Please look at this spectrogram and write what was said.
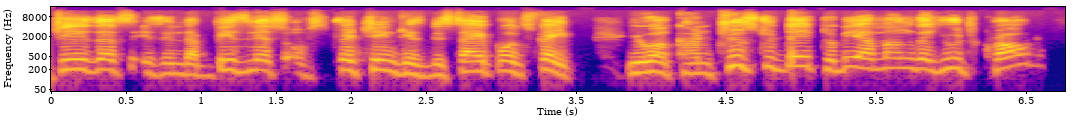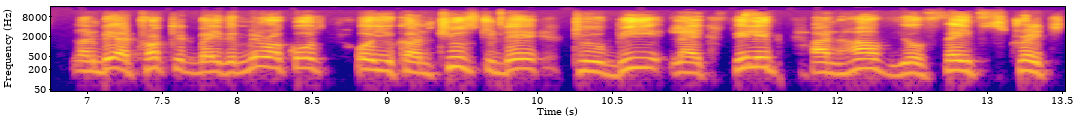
Jesus is in the business of stretching his disciples' faith. You can choose today to be among the huge crowd and be attracted by the miracles, or you can choose today to be like Philip and have your faith stretched.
